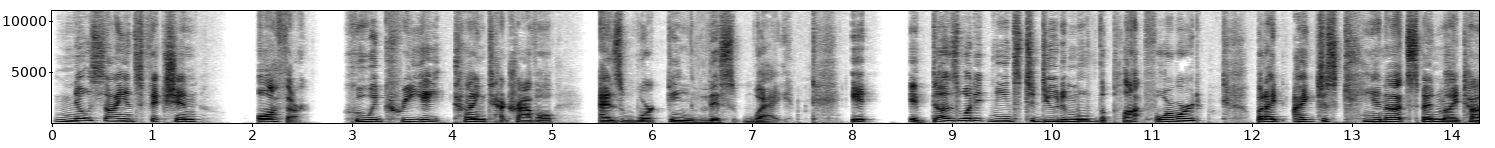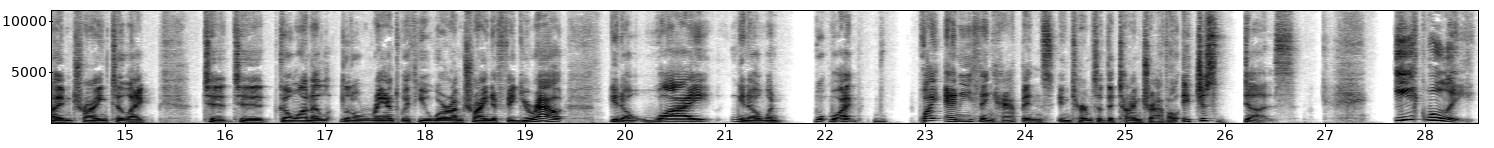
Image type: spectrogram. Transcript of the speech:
no science fiction author who would create time travel as working this way. It it does what it needs to do to move the plot forward, but I I just cannot spend my time trying to like to to go on a little rant with you where I'm trying to figure out, you know, why, you know, when why why anything happens in terms of the time travel. It just does. Equally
